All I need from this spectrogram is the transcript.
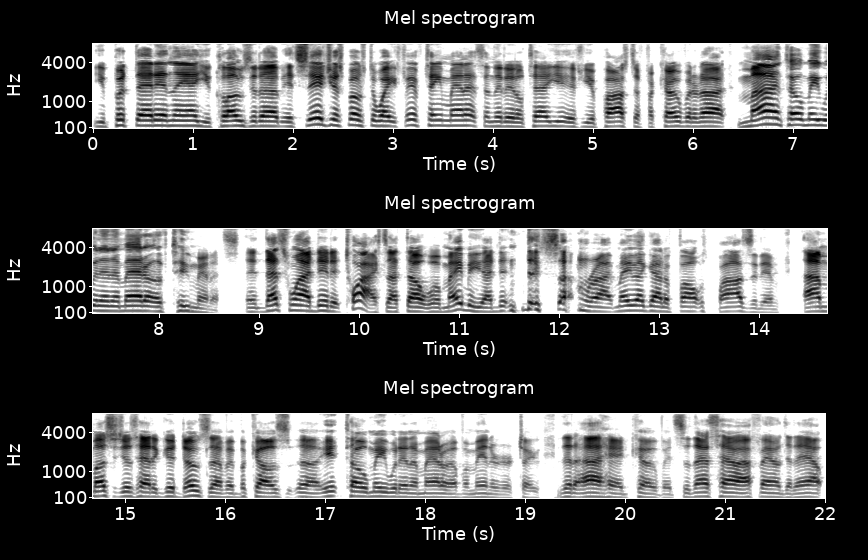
you put that in there, you close it up. It says you're supposed to wait 15 minutes, and then it'll tell you if you're positive for COVID or not. Mine told me within a matter of two minutes, and that's why I did it twice. I thought well, maybe I didn't do something right. Maybe I got a false positive. I must have just had a good dose of it because uh, it told me within a matter of a minute or two that I had COVID. So that's how I found it out.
